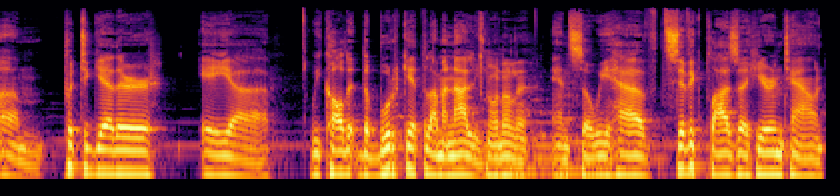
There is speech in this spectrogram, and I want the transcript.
um, put together a. Uh, we called it the Burke Tlamanali. Orale. And so we have Civic Plaza here in town.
